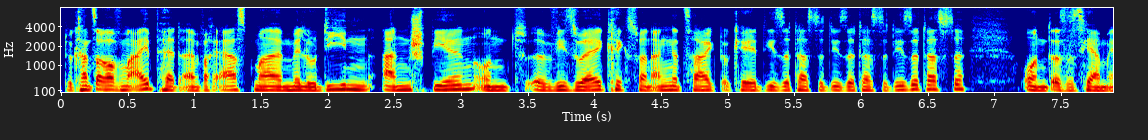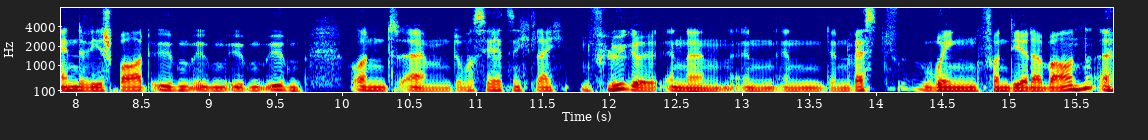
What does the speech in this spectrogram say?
du kannst auch auf dem iPad einfach erstmal Melodien anspielen und äh, visuell kriegst du dann angezeigt, okay, diese Taste, diese Taste, diese Taste und es ist ja am Ende wie Sport, üben, üben, üben, üben. Und ähm, du musst ja jetzt nicht gleich einen Flügel in den, in, in den Westwing von dir da bauen, äh,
